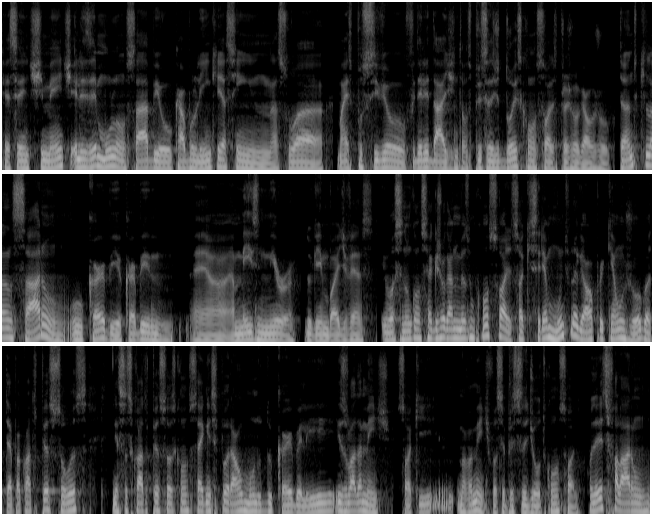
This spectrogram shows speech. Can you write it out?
Recentemente, eles emulam, sabe, o cabo Link, assim, na sua mais possível fidelidade. Então você precisa de dois consoles pra jogar o jogo. Tanto que lançaram o Kirby, o Kirby é, Amazing Mirror do Game Boy Advance. E você não consegue jogar no mesmo console. Só que seria muito legal, porque é um jogo até pra quatro pessoas. E essas quatro pessoas conseguem explorar o mundo do Kirby ali isoladamente. Só que, novamente, você precisa de outro console. Quando eles falaram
